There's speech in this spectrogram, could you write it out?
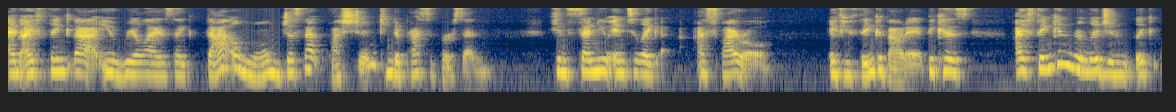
And I think that you realize like that alone, just that question can depress a person, can send you into like a spiral if you think about it. Because I think in religion, like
